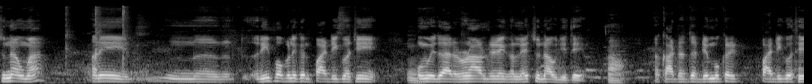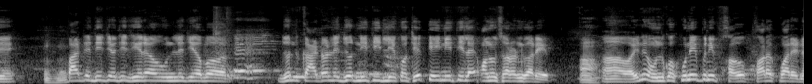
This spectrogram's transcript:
चुनावमा अनि रिपब्लिकन पार्टीको चाहिँ उम्मेदवार रोनाल्ड रेगनले चुनाव जिते। कार्टर त डेमोक्रेट पार्टीको थिए। पार्टी जित्यो त्यतिखेर उनले चाहिँ अब जुन कार्टरले जो नीति लिएको थियो त्यही नीतिलाई अनुसरण गरे। होइन उनको कुनै पनि फ- फरक परेन।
